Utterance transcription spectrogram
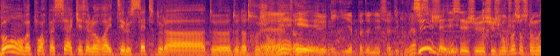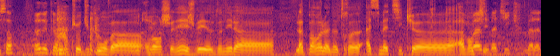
Bon, on va pouvoir passer à quel aura été le set de, la, de, de notre euh, journée. attends, et Guigui a pas donné sa découverte. Si, Si, j'ai dit, c'est- je, je, je vous rejoins sur Slomosa. Ah d'accord. donc, euh, du coup, on va, on va enchaîner et je vais donner la, la parole à notre euh, asthmatique euh, avant qu'il. Asthmatique, je malade.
